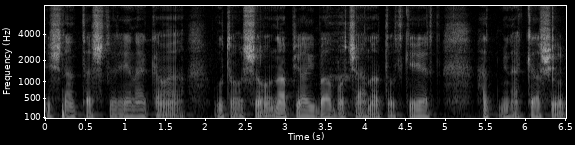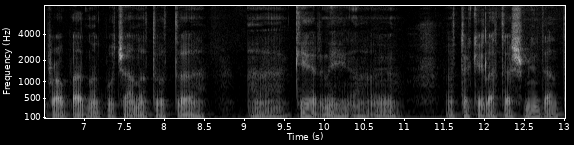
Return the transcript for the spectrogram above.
Isten testvérének a utolsó napjaiban bocsánatot kért, hát minek kell Sila Prabhupádnak bocsánatot uh, kérni, uh, tökéletes mindent,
